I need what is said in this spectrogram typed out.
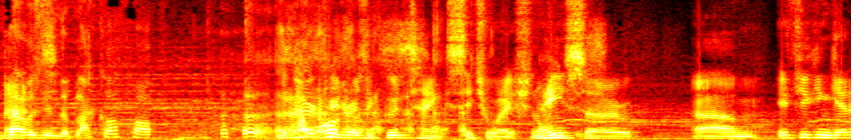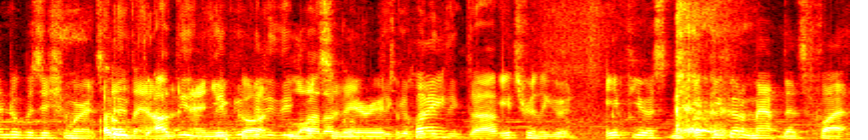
That was in the Black Ops. The Barracuda is a good tank situationally, so um, if you can get into a position where it's I held down and you've got lots man. Of area to play, anything to add. it's really good. If you if you've got a map that's flat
